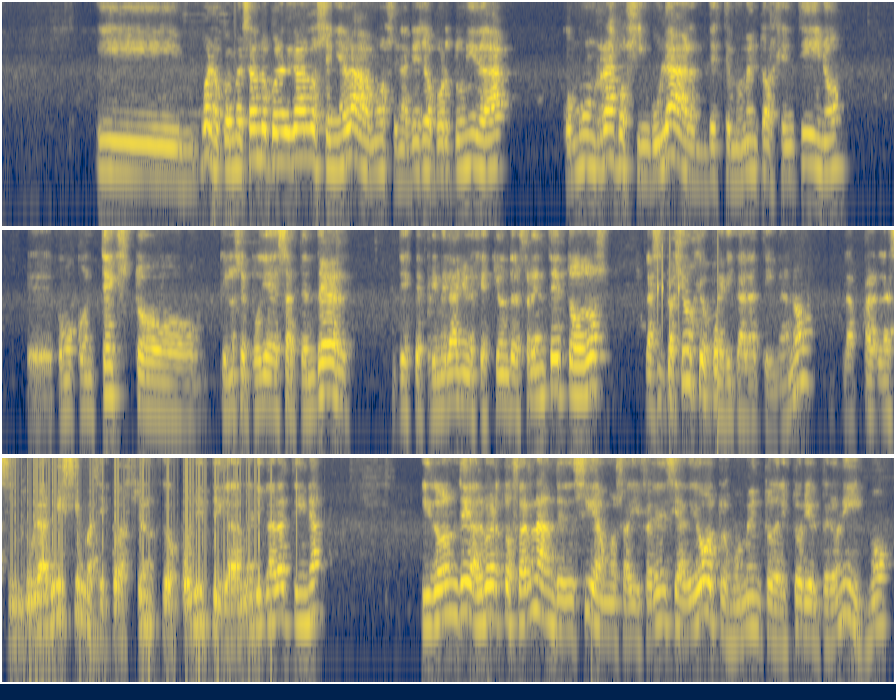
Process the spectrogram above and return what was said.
Y bueno, conversando con Edgardo señalábamos en aquella oportunidad como un rasgo singular de este momento argentino, eh, como contexto que no se podía desatender de este primer año de gestión del Frente de Todos, la situación geopolítica latina, ¿no? La, la singularísima situación geopolítica de América Latina, y donde Alberto Fernández, decíamos, a diferencia de otros momentos de la historia del peronismo,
